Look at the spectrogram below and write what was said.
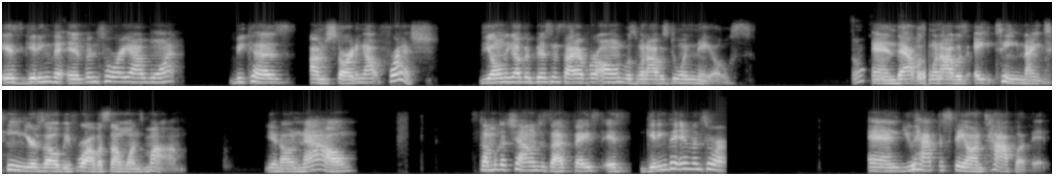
is getting the inventory I want because I'm starting out fresh. The only other business I ever owned was when I was doing nails. Okay. And that was when I was 18, 19 years old before I was someone's mom. You know, now some of the challenges I faced is getting the inventory and you have to stay on top of it.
